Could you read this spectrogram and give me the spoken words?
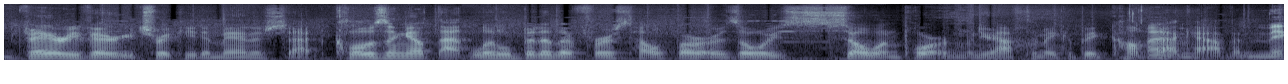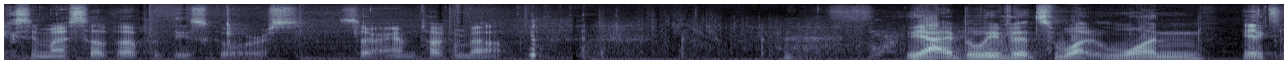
very, very tricky to manage that. Closing out that little bit of their first health bar is always so important when you have to make a big comeback I'm happen. mixing myself up with these scores. Sorry, I'm talking about. Yeah, I believe it's what one. It's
